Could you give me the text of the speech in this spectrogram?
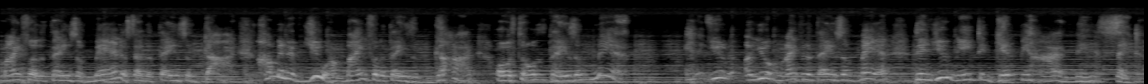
mindful of the things of man instead of the things of God. How many of you are mindful of the things of God or the things of man? And if you are you mindful of the things of man, then you need to get behind me, Satan.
